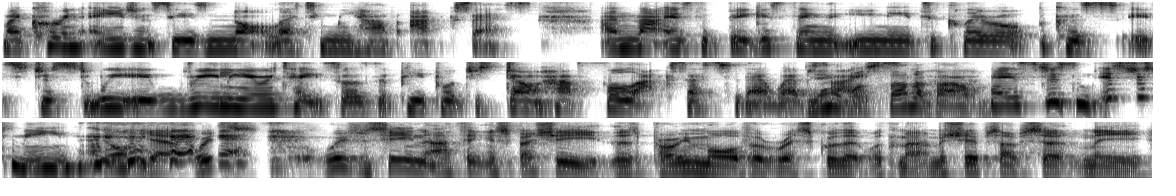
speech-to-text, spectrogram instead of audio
my current agency is not letting me have access. And that is the biggest thing that you need to clear up because it's just, we, it really irritates us that people just don't have full access to their website. Yeah, what's that about? It's just, it's just mean. yeah. We've, we've seen, I think, especially there's probably more of a risk with it with memberships. I've certainly,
